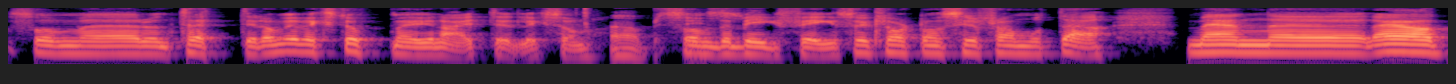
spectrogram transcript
som är runt 30, de har växt upp med United liksom. Ja. Som the big thing, så det är klart de ser fram emot det. Men eh, nej, jag har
